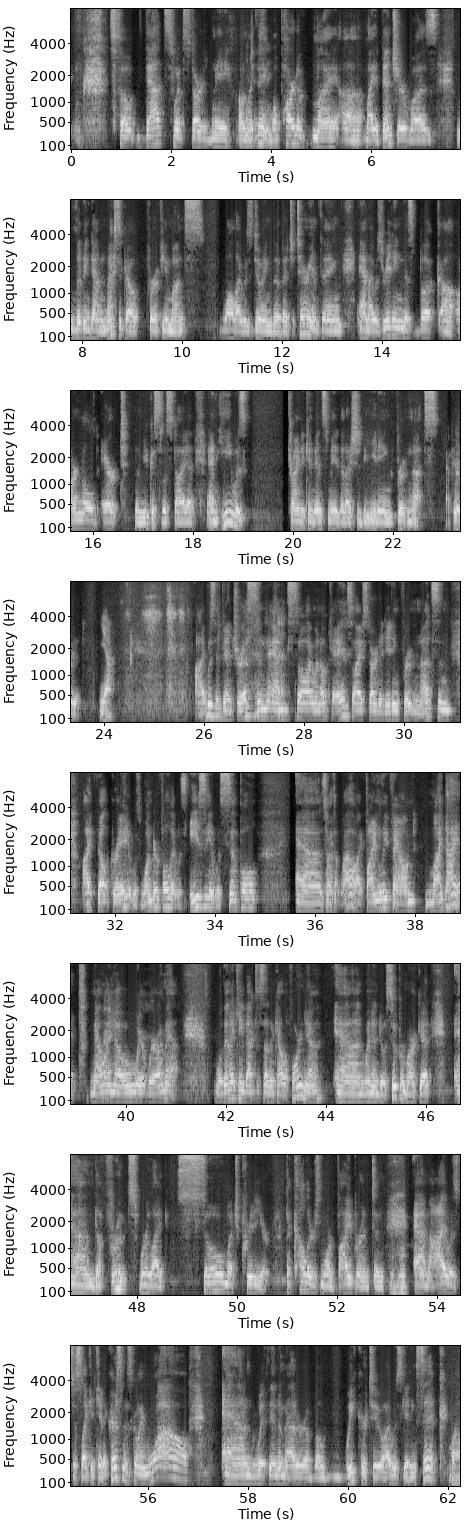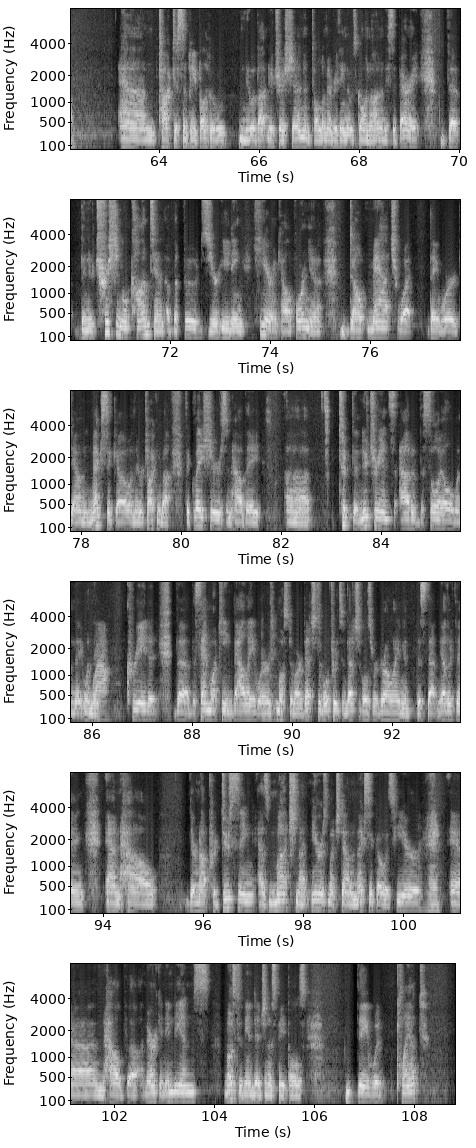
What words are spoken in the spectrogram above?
So that's what started me on my thing. Well, part of my uh, my adventure was living down in Mexico for a few months while I was doing the vegetarian thing, and I was reading this book, uh, Arnold Ehret, The Mucusless Diet, and he was trying to convince me that I should be eating fruit and nuts. Okay. Period. Yeah. I was adventurous, and, and so I went, okay. And so I started eating fruit and nuts, and I felt great. It was wonderful. It was easy. It was simple. And so I thought, wow, I finally found my diet. Now I know where, where I'm at. Well, then I came back to Southern California and went into a supermarket, and the fruits were like so much prettier. The colors more vibrant, and mm-hmm. and I was just like a kid at Christmas, going, "Wow!" And within a matter of a week or two, I was getting sick Wow. and talked to some people who knew about nutrition and told them everything that was going on and they said barry the the nutritional content of the foods you're eating here in california don't match what they were down in mexico and they were talking about the glaciers and how they uh, took the nutrients out of the soil when they when they Wow. created the the San Joaquin Valley, where most of our vegetable fruits and vegetables were growing, and this, that, and the other thing, and how they're not producing as much, not near as much down in Mexico as here, Mhm. and how the American Indians, most of the indigenous peoples, they would plant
